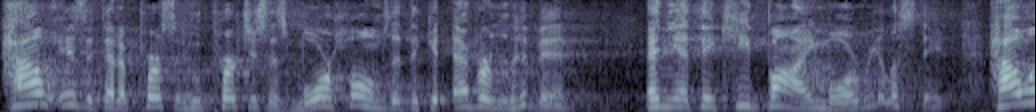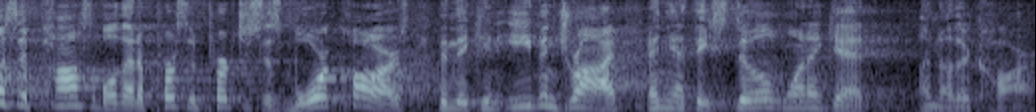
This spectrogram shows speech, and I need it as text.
How is it that a person who purchases more homes that they could ever live in and yet they keep buying more real estate? How is it possible that a person purchases more cars than they can even drive and yet they still want to get another car?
